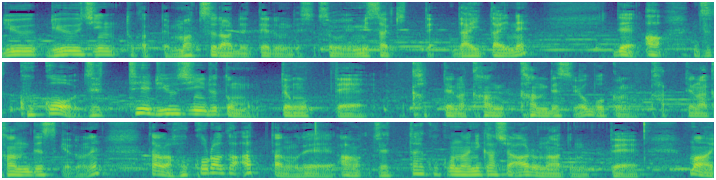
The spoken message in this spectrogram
竜竜神とかって祀られてるんですよ。そういう岬って。大体ね。であここ絶対竜神いると思うって思って勝手な勘勘ですよ。僕の勝手な勘ですけどね。ただ祠があったのであ絶対ここ何かしらあるなと思ってまあ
